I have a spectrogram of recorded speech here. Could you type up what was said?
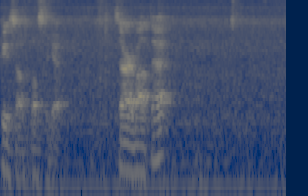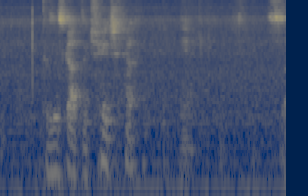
piece I was supposed to get. Sorry about that. Because it's got the change. yeah. So.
